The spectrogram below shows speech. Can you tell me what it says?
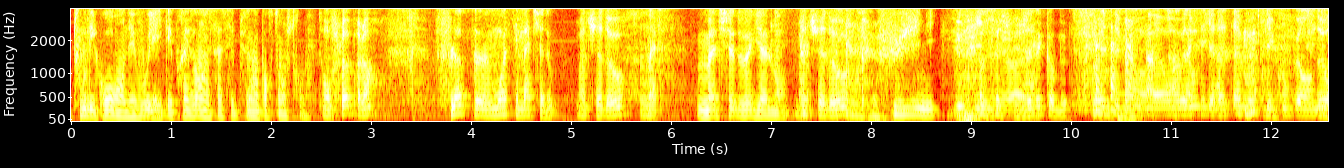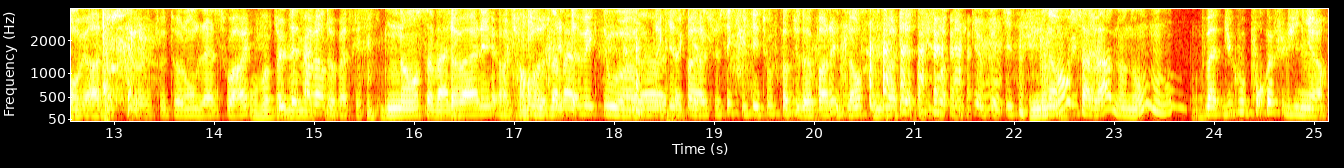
tous les gros rendez-vous, il a été présent et ça c'est le plus important, je trouve. Ton flop alors? Flop, euh, moi c'est Machado. Machado ouais. Machado également. Machado. Fugini. Fugini J'allais comme eux. C'est bien, on, a, on ah, voit donc qu'il y a la table qui est coupée en deux, on verra ça tout, tout au long de la soirée. On voit tu veux peut-être un verre d'eau, Patrice? Non, ça va aller. Ça va aller Attends, ça reste va. avec nous, hein, t'inquiète pas. Je sais que tu t'étouffes quand tu dois parler de lance, mais il y a toujours quelques petits. Non, non, plus, ça va, non, non. Bah, du coup, pourquoi Fulgini alors?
